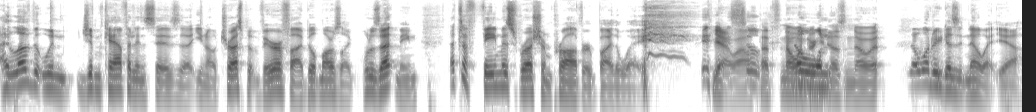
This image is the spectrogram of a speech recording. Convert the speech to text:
I love that when Jim Gaffigan says, uh, "You know, trust but verify." Bill Maher's like, "What does that mean?" That's a famous Russian proverb, by the way. Yeah, well, So, that's no, no wonder one- he doesn't know it. no wonder he doesn't know it. Yeah.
